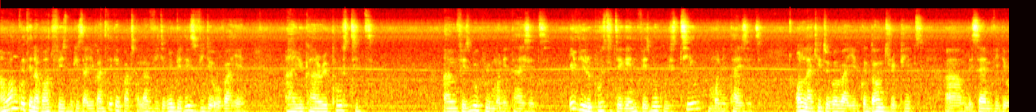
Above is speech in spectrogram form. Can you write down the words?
and one good thing about facebook is that you can take a particular video maybe this video over here and you can repost it and facebook will monetize it. If you repost it again facebook will still monetize it. Unlike youtube where you don't repeat um, the same video.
